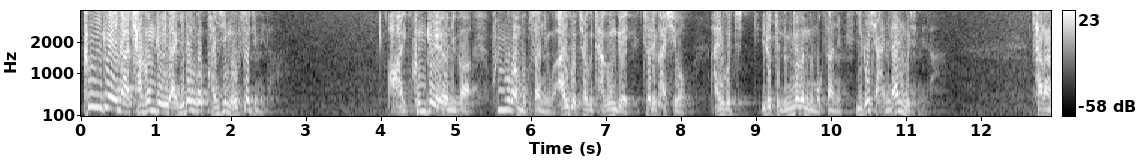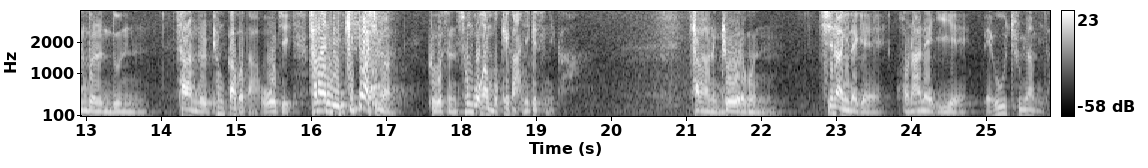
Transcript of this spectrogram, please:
큰 교회냐 작은 교회냐 이런 거 관심 없어집니다. 아, 큰 교회니까 훌륭한 목사님, 아이고 저기 작은 교회 저리 가시오. 아이고 이렇게 능력 없는 목사님 이것이 아니라는 것입니다. 사람들 눈, 사람들 평가보다 오직 하나님이 기뻐하시면 그것은 성공한 목회가 아니겠습니까? 사랑하는 교회 여러분, 신앙인에게 고난의 이해 매우 중요합니다.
